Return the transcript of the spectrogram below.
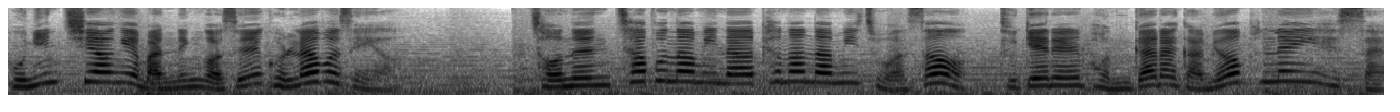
본인 취향에 맞는 것을 골라보세요. 저는 차분함이나 편안함이 좋아서 두 개를 번갈아 가며 플레이했어요.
